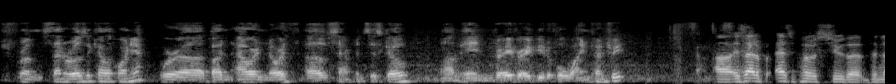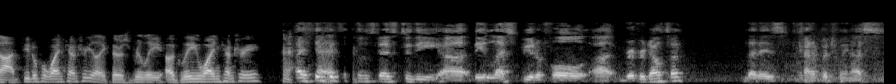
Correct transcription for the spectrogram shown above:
from Santa Rosa, California. We're uh, about an hour north of San Francisco, um, in very very beautiful wine country. Sounds Uh, is that as opposed to the, the not beautiful wine country? Like there's really ugly wine country? I think it's opposed as to the uh, the less beautiful uh, river delta that is kind of between us.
